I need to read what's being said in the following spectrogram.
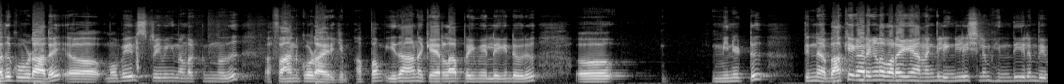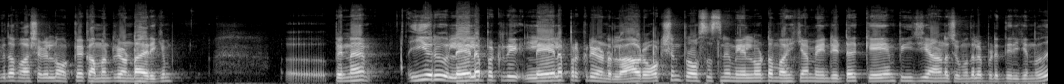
അതുകൂടാതെ മൊബൈൽ സ്ട്രീമിംഗ് നടക്കുന്നത് ഫാൻ കോഡായിരിക്കും അപ്പം ഇതാണ് കേരള പ്രീമിയർ ലീഗിന്റെ ഒരു മിനിറ്റ് പിന്നെ ബാക്കി കാര്യങ്ങൾ പറയുകയാണെങ്കിൽ ഇംഗ്ലീഷിലും ഹിന്ദിയിലും വിവിധ ഭാഷകളിലും ഒക്കെ കമൻട്രി ഉണ്ടായിരിക്കും. പിന്നെ ഈ ഒരു ലേല പ്രക്രിയ ലേല പ്രക്രിയ ഉണ്ടല്ലോ. ആ ഒരു ഓപ്ഷൻ പ്രോസസ്സിന് മേൽനോട്ടം വഹിക്കാൻ വേണ്ടിയിട്ട് കെ എം പി ജി ആണ് ചുമതലപ്പെടുത്തിയിരിക്കുന്നത്.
